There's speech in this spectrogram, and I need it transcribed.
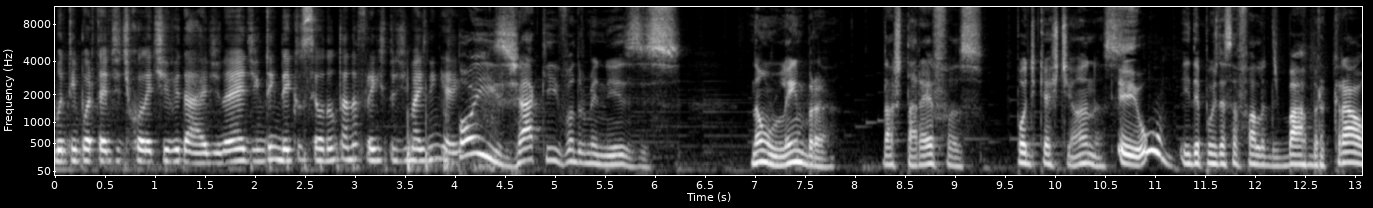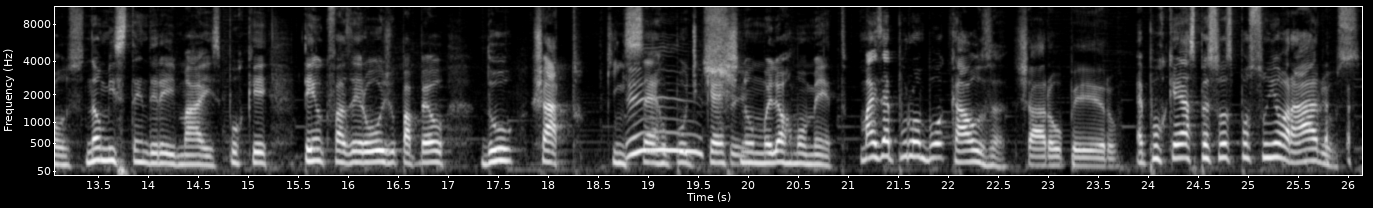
muito importante de coletividade, né? De entender que o seu não tá na frente do de mais ninguém. Pois, já que Ivandro Menezes não lembra das tarefas podcastianas. Eu? E depois dessa fala de Bárbara Kraus, não me estenderei mais, porque tenho que fazer hoje o papel do chato que encerra Ixi. o podcast no melhor momento. Mas é por uma boa causa. Charoupeiro. É porque as pessoas possuem horários.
